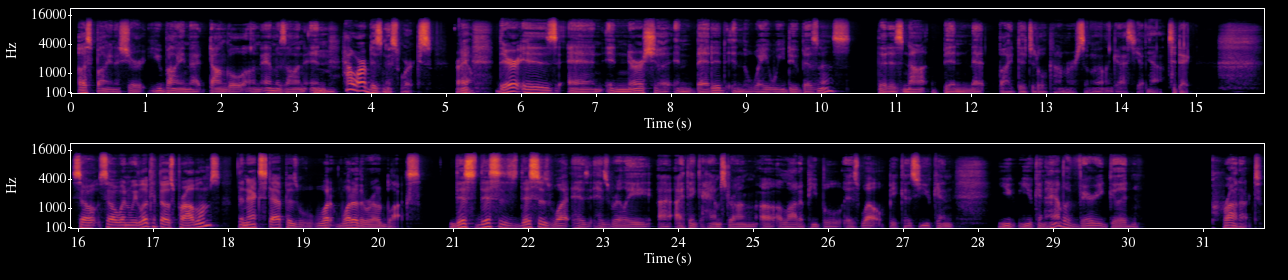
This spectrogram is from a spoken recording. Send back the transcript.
us buying a shirt you buying that dongle on amazon and Mhm. how our business works right Yeah. there is an inertia embedded in the way we do business that has not been met by digital commerce and oil and gas yet Yeah. today. So, so when we look at those problems, the next step is what what are the roadblocks? This this is this is what has has really uh, I think hamstrung a, a lot of people as well because you can you you can have a very good product,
